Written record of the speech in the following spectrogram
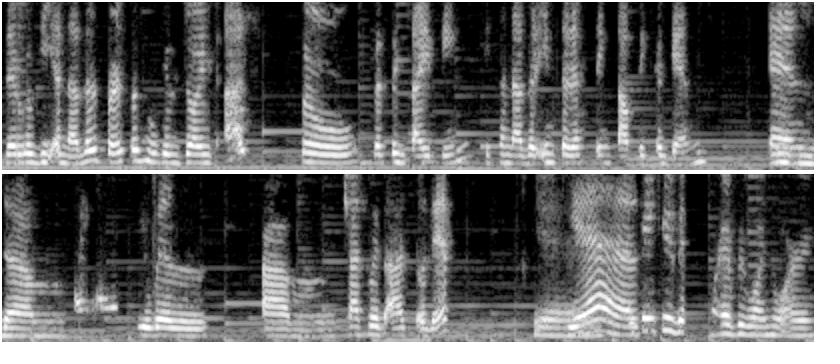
There will be another person who will join us. So, that's exciting. It's another interesting topic again. And um, I hope you will um, chat with us ulit. Yes. Yes. And thank you then for everyone who are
